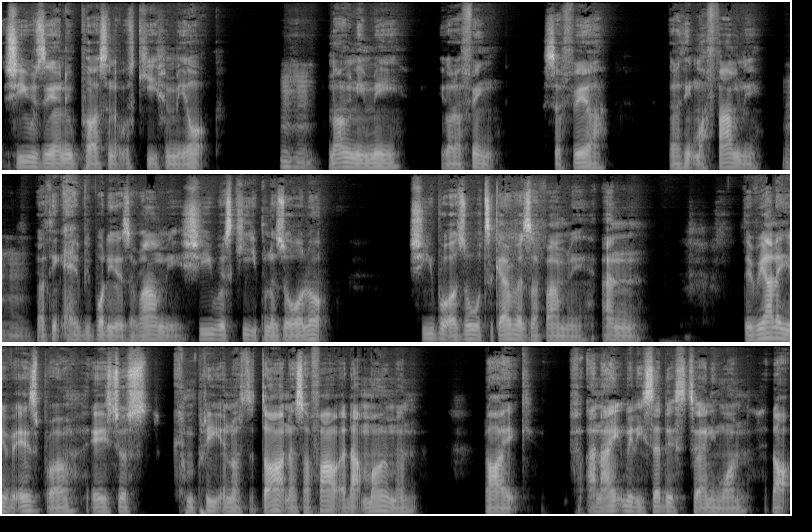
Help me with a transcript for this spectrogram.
She was the only person that was keeping me up. Mhm. Not only me, you gotta think Safiyya, you gotta think my family, Mhm. I think everybody that's around me, she was keeping us all up. She brought us all together as a family. And the reality of it is, bro, is just complete and utter darkness. I felt at that moment, like, and I ain't really said this to anyone, like,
